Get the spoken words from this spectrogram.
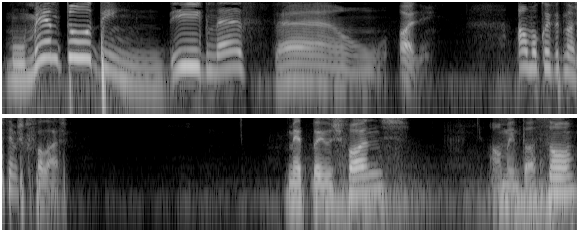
Momento de indignação. Olhem, há uma coisa que nós temos que falar. Mete bem os fones, aumenta o som.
